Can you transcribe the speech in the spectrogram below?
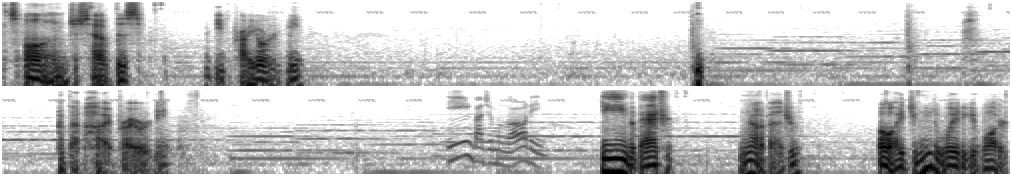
It's on, just have this be priority. At that high priority. Eee, the badger. You're not a badger. Oh, I do need a way to get water.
